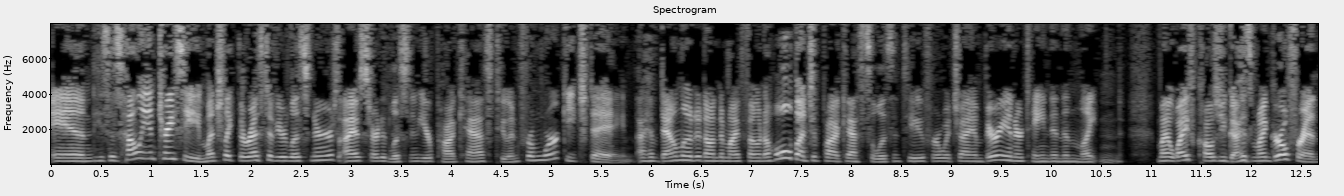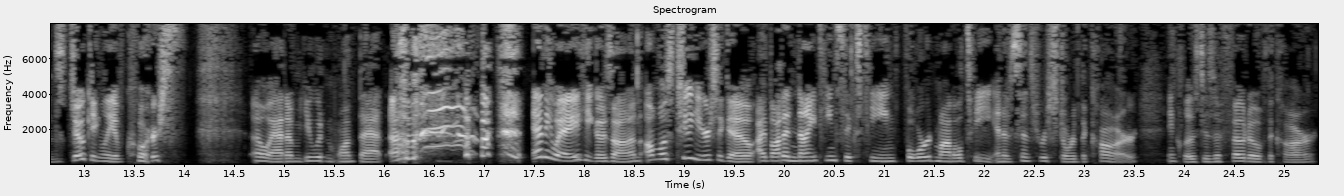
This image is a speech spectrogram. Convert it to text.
And he says, Holly and Tracy, much like the rest of your listeners, I have started listening to your podcast to and from work each day. I have downloaded onto my phone a whole bunch of podcasts to listen to, for which I am very entertained and enlightened. My wife calls you guys my girlfriends, jokingly, of course. Oh, Adam, you wouldn't want that. Um, Anyway, he goes on, almost two years ago, I bought a 1916 Ford Model T and have since restored the car. Enclosed is a photo of the car.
